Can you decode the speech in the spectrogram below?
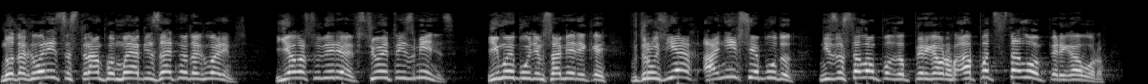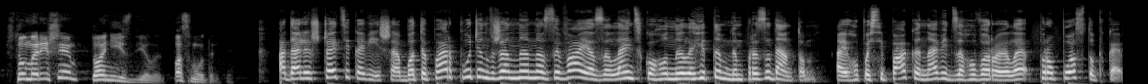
Но договориться с Трампом мы обязательно договоримся. Я вас уверяю, все это изменится. И мы будем с Америкой в друзьях, а они все будут не за столом пог- переговоров, а под столом переговоров. Что мы решим, то они и сделают. Посмотрите. А далі ще цікавіше, бо тепер Путін вже не називає Зеленського нелегітимним президентом, а його посіпаки навіть заговорили про поступки.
